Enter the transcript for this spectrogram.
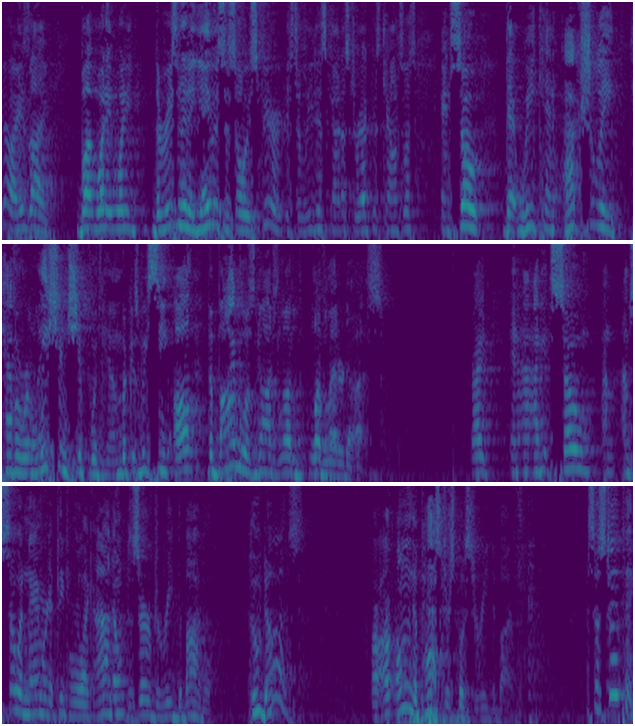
no, He's like, but what he, what he, the reason that he gave us his Holy Spirit is to lead us, guide us, direct us, counsel us, and so that we can actually have a relationship with him because we see all the Bible is God's love, love letter to us, right? And I, I get so I'm, I'm so enamored that people are like, I don't deserve to read the Bible. Who does? Or only the pastor supposed to read the Bible. It's so stupid.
